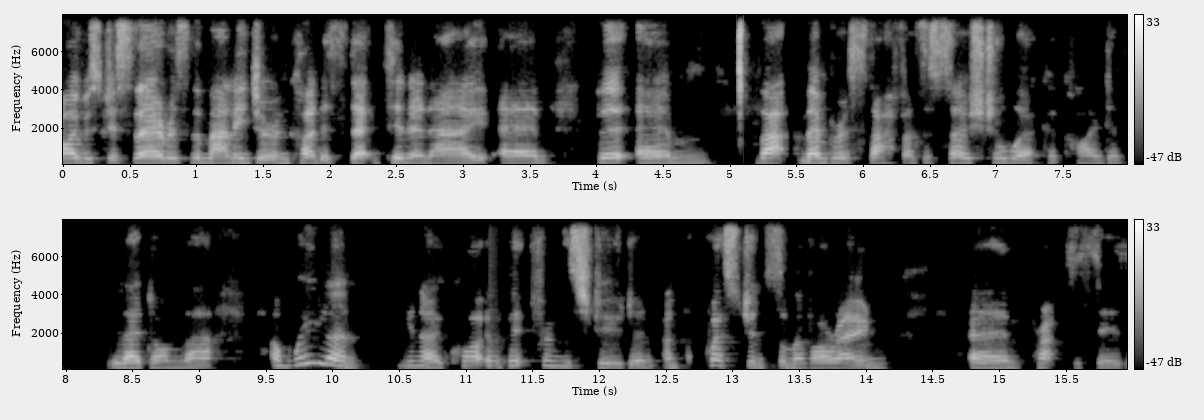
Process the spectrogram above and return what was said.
i was just there as the manager and kind of stepped in and out um, but um, that member of staff as a social worker kind of led on that and we learned you know, quite a bit from the student and questioned some of our own um, practices.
